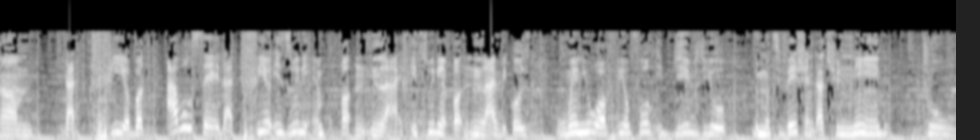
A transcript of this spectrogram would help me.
um, that fear, but I will say that fear is really important in life. It's really important in life because when you are fearful, it gives you the motivation that you need to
